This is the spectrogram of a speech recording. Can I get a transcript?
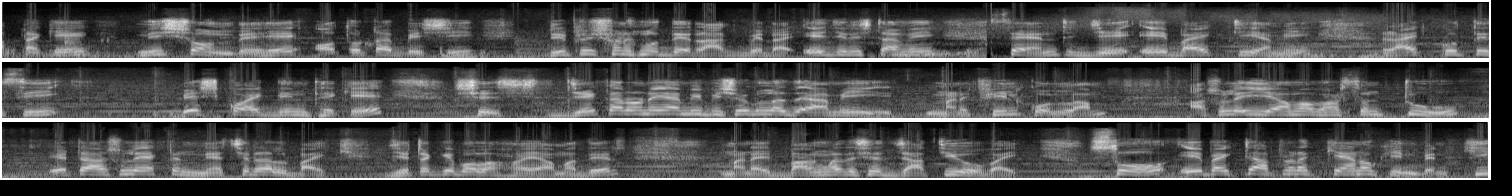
আপনাকে নিঃসন্দেহে অতটা বেশি ডিপ্রেশনের মধ্যে রাখবে না। এই জিনিসটা আমি সেন্ট যে এই বাইকটি আমি রাইড করতেছি বেশ কয়েকদিন থেকে সে যে কারণে আমি বিষয়গুলো আমি মানে ফিল করলাম, আসলে ইয়ামা ভার্সন টু এটা আসলে একটা ন্যাচারাল বাইক যেটাকে বলা হয় আমাদের মানে বাংলাদেশের জাতীয় বাইক সো এই বাইকটা আপনারা কেন কিনবেন? কি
